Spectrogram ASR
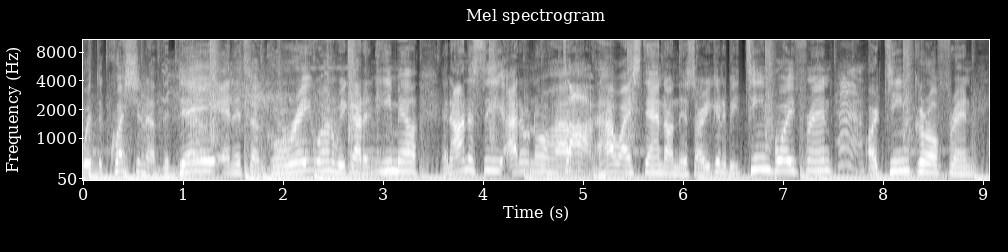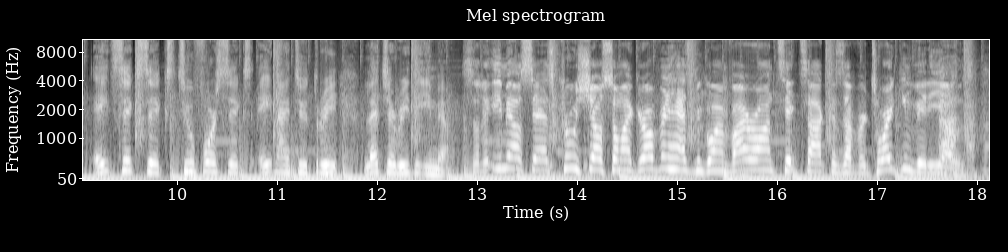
with the question of the day. And it's a great one. We got an email. And honestly, I don't know how, Dog. how I stand on this. Are you going to be team boyfriend or team girlfriend? 866 246 8923. Let you read the email. So the email says, Cruz Show, so my girlfriend has been going viral on TikTok because of her twerking videos.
